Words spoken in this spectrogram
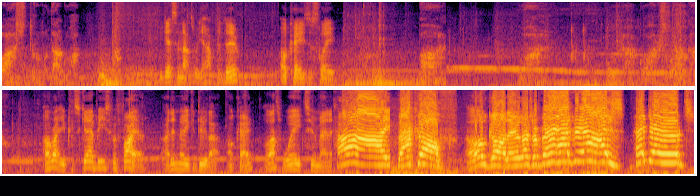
Wastro d'agua. I'm guessing that's what you have to do. Okay, he's asleep. Pan. One. Ura guarstelga. Alright, you can scare beasts with fire. I didn't know you could do that. Okay. Well, that's way too many. Hi! Back off! Oh god, they got some very angry eyes! Hey dudes!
